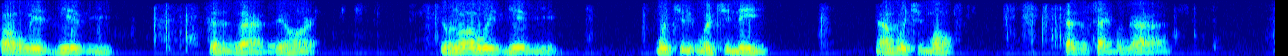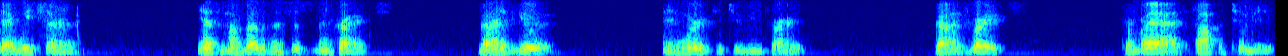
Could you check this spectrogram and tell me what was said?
always give you the desire of your heart. He will always give you what you what you need, not what you want. That's the type of God that we serve. Yes, my brothers and sisters in Christ, God is good and worthy to be praised. God's grace provides opportunity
